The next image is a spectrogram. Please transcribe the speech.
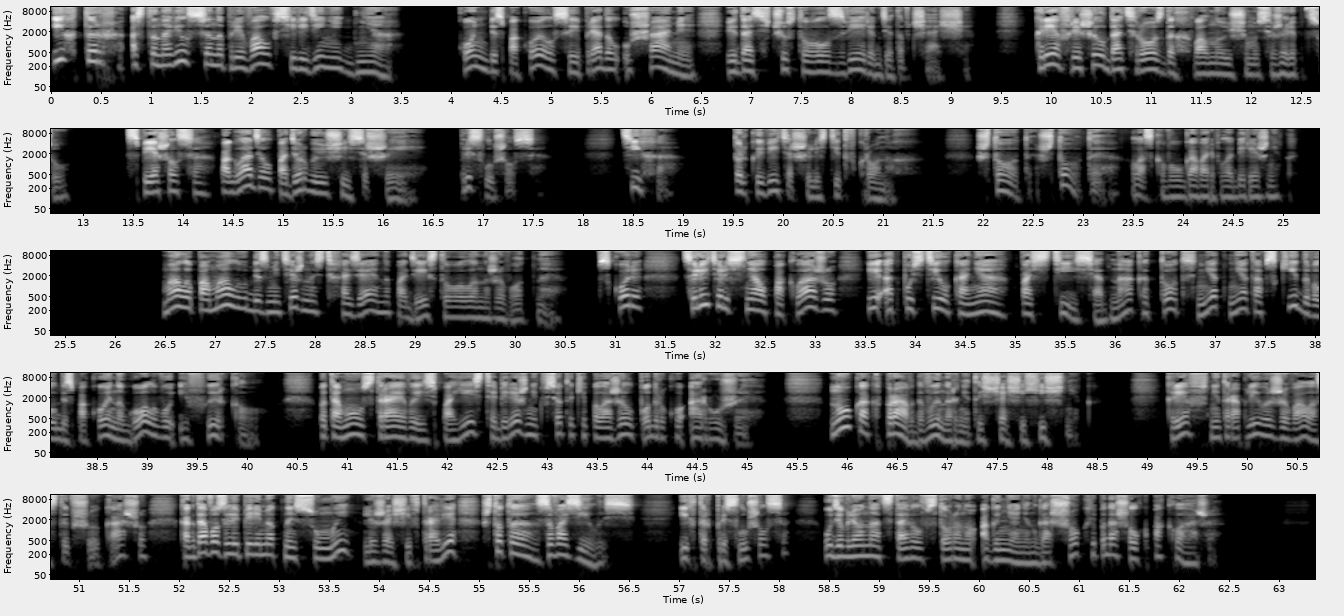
Ихтер остановился на привал в середине дня. Конь беспокоился и прядал ушами, видать, чувствовал зверя где-то в чаще. Крев решил дать роздых волнующемуся жеребцу. Спешился, погладил по дергающейся шее, прислушался. Тихо, только ветер шелестит в кронах. «Что ты, что ты?» — ласково уговаривал обережник. Мало-помалу безмятежность хозяина подействовала на животное. Вскоре целитель снял поклажу и отпустил коня пастись, однако тот нет-нет, а вскидывал беспокойно голову и фыркал. Потому, устраиваясь поесть, обережник все-таки положил под руку оружие. Ну, как правда вынырнет ищащий хищник. Крев неторопливо жевал остывшую кашу, когда возле переметной сумы, лежащей в траве, что-то завозилось. Ихтер прислушался, удивленно отставил в сторону огнянин горшок и подошел к поклаже.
